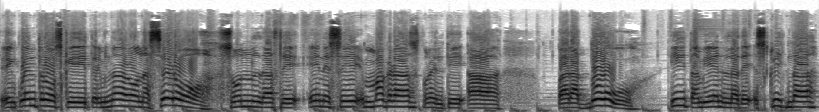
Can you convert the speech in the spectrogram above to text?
Encuentros que terminaron a cero son las de NC Magras frente a Paradou y también la de Skripda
